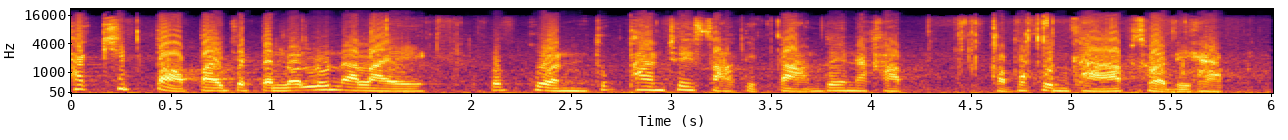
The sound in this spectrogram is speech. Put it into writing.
ถ้าคลิปต่อไปจะเป็นรถรุ่นอะไร รบกวนทุกท่านช่วยฝากติดตามด้วยนะครับ ขอบพระคุณครับ สวัสดีครับ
